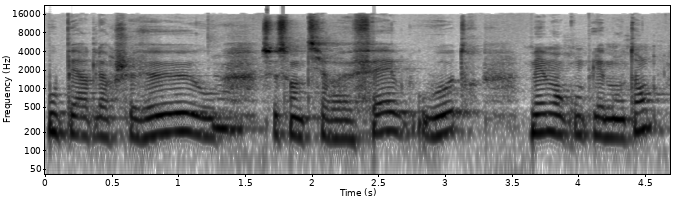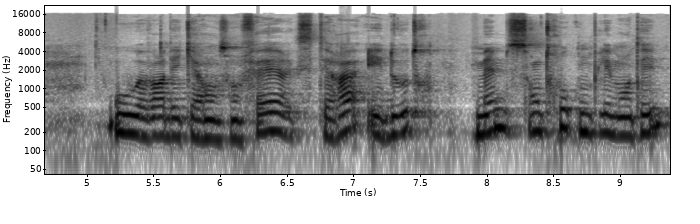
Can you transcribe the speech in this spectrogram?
ou perdre leurs cheveux ou se sentir faibles ou autres, même en complémentant ou avoir des carences en fer, etc. Et d'autres, même sans trop complémenter,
